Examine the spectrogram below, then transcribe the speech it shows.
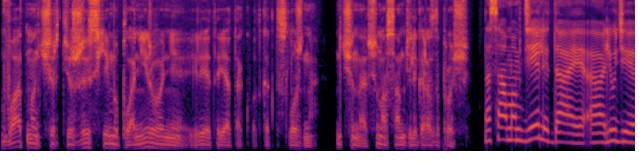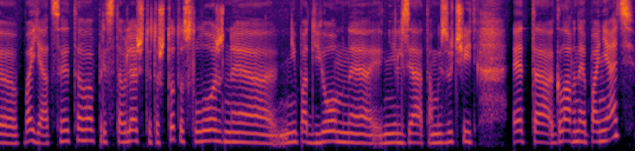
ватман, чертежи, схемы планирования, или это я так вот как-то сложно начинаю? Все на самом деле гораздо проще. На самом деле, да, а, люди боятся этого, представляют, что это что-то сложное, неподъемное, нельзя там изучить. Это главное понять,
